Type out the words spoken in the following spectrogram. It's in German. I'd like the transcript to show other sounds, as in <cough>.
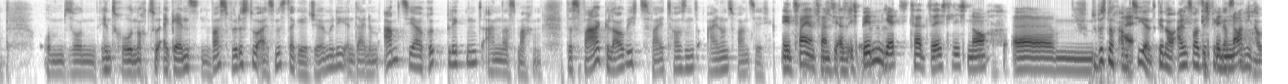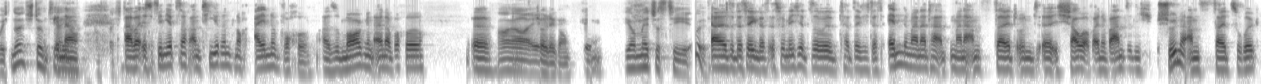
um so ein Intro noch zu ergänzen. Was würdest du als Mr. Gay Germany in deinem Amtsjahr rückblickend anders machen? Das war, glaube ich, 2021. Nee, 22. Also ich bin jetzt tatsächlich noch. Ähm, du bist noch amtierend, genau. 21 fing das noch, an, glaube ich, ne? Stimmt, genau. Ja, ja, Aber ich bin jetzt noch amtierend noch eine Woche. Also morgen in einer Woche. Äh, ah, ja, Entschuldigung. Okay. Your Majesty. Cool. Also deswegen, das ist für mich jetzt so tatsächlich das Ende meiner, meiner Amtszeit und äh, ich schaue auf eine wahnsinnig schöne Amtszeit zurück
